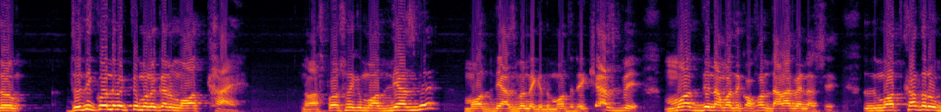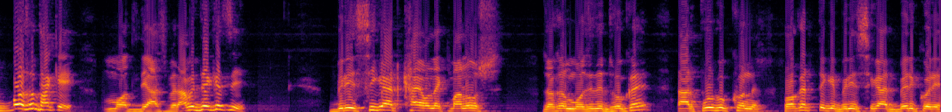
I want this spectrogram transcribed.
তো যদি কোনো ব্যক্তি মনে করেন মদ খায়, নামাজ পড়ার সময় কি মদ নিয়ে আসবে? মদ নিয়ে আসবে না কিন্তু মদ রেখে আসবে। মদ দিয়ে নামাজে কখন দাঁড়াবে না সে? যদি মদ খাওয়ার অভ্যাসও থাকে, মদ দিয়ে আসবে আমি দেখেছি, বিড়ি সিগারেট খায় অনেক মানুষ, যখন মসজিদে ঢোকে, তার পূর্বক্ষণ পকেট থেকে বিড়ি সিগারেট বের করে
